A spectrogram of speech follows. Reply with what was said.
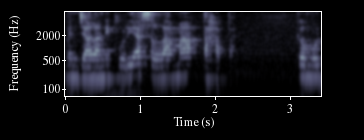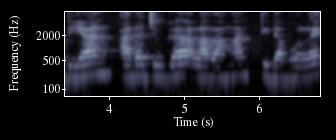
menjalani kuliah selama tahapan. Kemudian ada juga larangan tidak boleh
